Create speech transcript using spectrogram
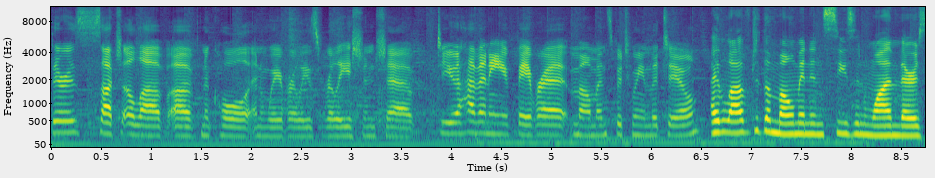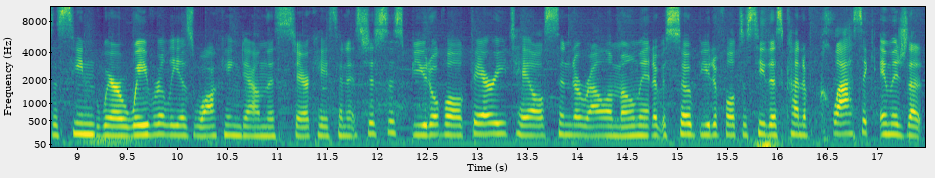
There is such a love of Nicole and Waverly's relationship. Do you have any favorite moments between the two? I loved the moment in season one. There's a scene where Waverly is walking down this staircase, and it's just this beautiful fairy tale Cinderella moment. It was so beautiful to see this kind of classic image that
